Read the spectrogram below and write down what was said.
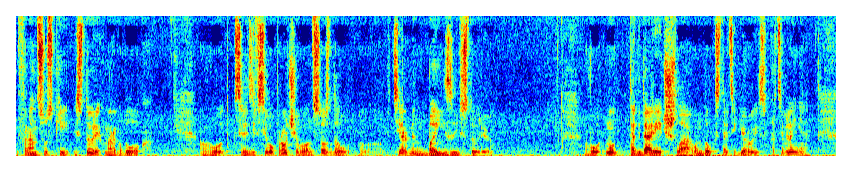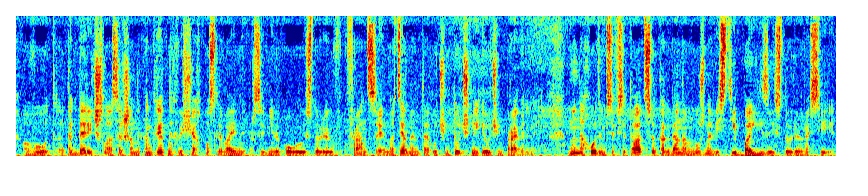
французский историк Марк Блок. Вот. Среди всего прочего он создал э, термин «бои за историю». Вот. Ну, тогда речь шла, он был, кстати, герой сопротивления, вот. Тогда речь шла о совершенно конкретных вещах после войны про средневековую историю Франции, но термин-то очень точный и очень правильный. Мы находимся в ситуацию, когда нам нужно вести бои за историю России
